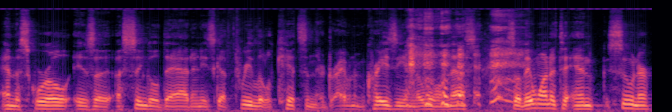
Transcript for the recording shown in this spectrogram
and the squirrel is a, a single dad and he's got three little kits and they're driving him crazy in the little nest. So they want it to end sooner.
